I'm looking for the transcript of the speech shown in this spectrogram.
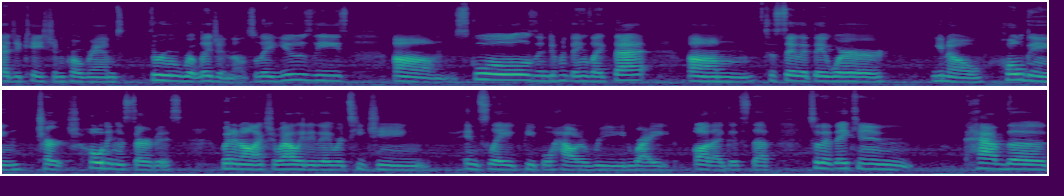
education programs through religion though. So they use these um schools and different things like that um to say that they were you know holding church, holding a service, but in all actuality they were teaching enslaved people how to read, write, all that good stuff, so that they can have the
